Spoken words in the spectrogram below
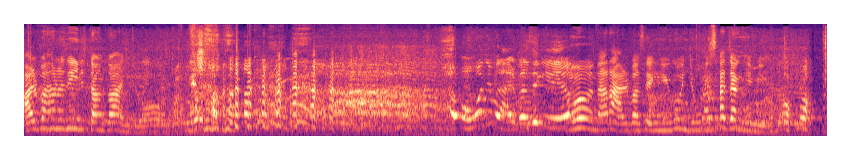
알바하는데 일당도 안 줘. 어머님은 알바생이에요? 어, 나는 알바생이고 이제 우리 사장님이고.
